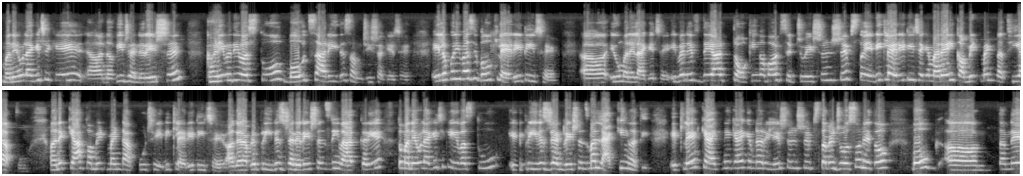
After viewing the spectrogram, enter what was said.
મને એવું લાગે છે કે નવી જનરેશન ઘણી બધી વસ્તુઓ બહુ જ સારી રીતે સમજી શકે છે. એ લોકોની પાસે બહુ ક્લેરિટી છે. એવું મને લાગે છે. Even if they are talking about situationships તો એવી ક્લેરિટી છે કે મારે અહીં કમિટમેન્ટ નથી આપવું. અને ક્યાં કમિટમેન્ટ આપવું છે એવી ક્લેરિટી છે. અગર આપણે પ્રીવિયસ જનરેશન્સની વાત કરીએ, તો મને એવું લાગે છે કે એ વસ્તુ એ પ્રીવિયસ જનરેશન્સમાં લેકિંગ હતી. એટલે ક્યાંક ને ક્યાંક એમના રિલેશનશિપ્સ તમે જોશો ને તો બહુ તમને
